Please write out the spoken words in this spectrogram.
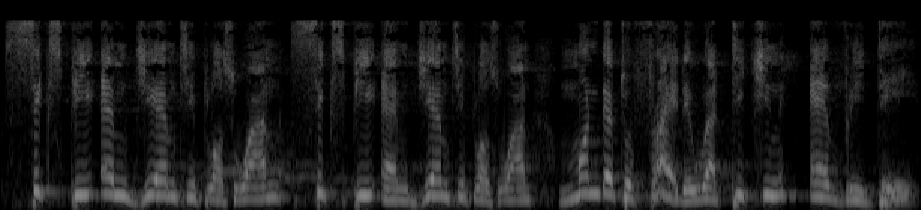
6 p.m. GMT plus 1, 6 p.m. GMT plus 1, Monday to Friday, we are teaching every day.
